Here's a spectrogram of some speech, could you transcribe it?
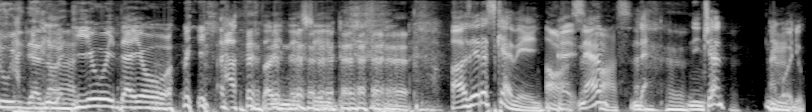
Jó ide nagy. Jó, de jó. Azt a mindenségét. Azért ez kemény. Az, nem? az. De nincsen? Megoldjuk.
